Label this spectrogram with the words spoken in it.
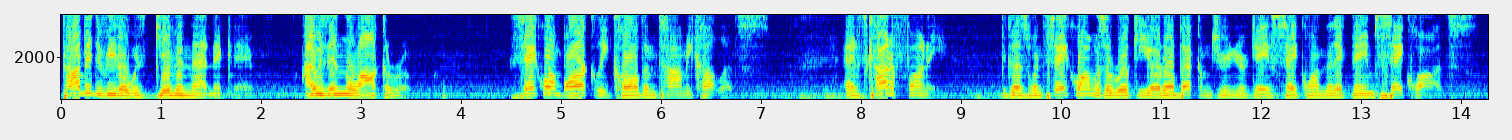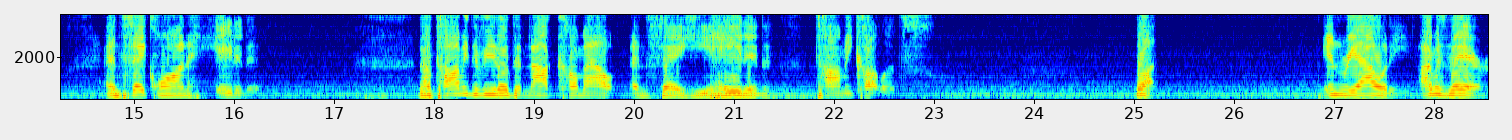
Tommy DeVito was given that nickname. I was in the locker room. Saquon Barkley called him Tommy Cutlets. And it's kind of funny because when Saquon was a rookie, Odell Beckham Jr. gave Saquon the nickname Saquads. And Saquon hated it. Now, Tommy DeVito did not come out and say he hated Tommy Cutlets. But in reality, I was there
